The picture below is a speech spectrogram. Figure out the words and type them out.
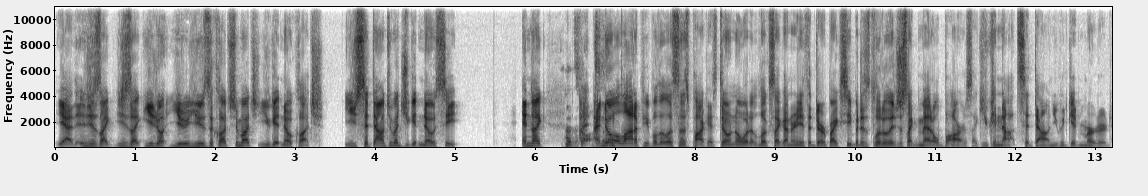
yeah. And just like, he's like, you don't, you use the clutch too much, you get no clutch. You sit down too much, you get no seat. And like, That's I, I know a lot of people that listen to this podcast don't know what it looks like underneath a dirt bike seat, but it's literally just like metal bars. Like you cannot sit down, you would get murdered.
